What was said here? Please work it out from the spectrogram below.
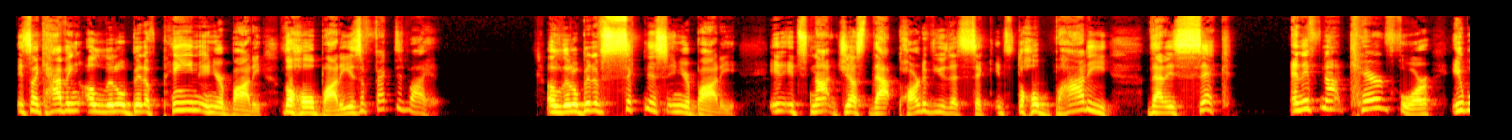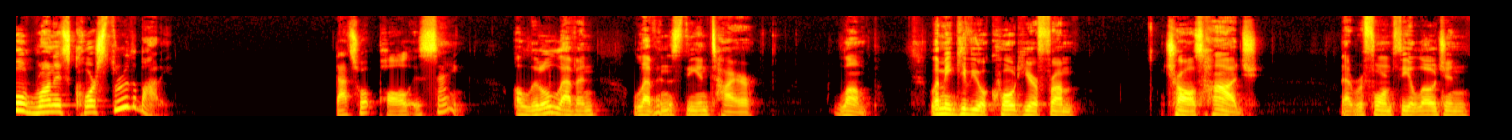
It's like having a little bit of pain in your body. The whole body is affected by it. A little bit of sickness in your body. it's not just that part of you that's sick. It's the whole body that is sick. And if not cared for, it will run its course through the body. That's what Paul is saying. A little leaven leavens the entire lump. Let me give you a quote here from Charles Hodge, that Reformed theologian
